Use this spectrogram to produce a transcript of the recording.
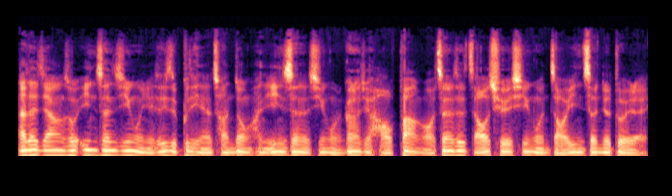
那再加上说阴森新闻也是一直不停的传送很阴森的新闻，刚刚觉得好棒哦，真的是只要缺新闻找阴森就对了。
